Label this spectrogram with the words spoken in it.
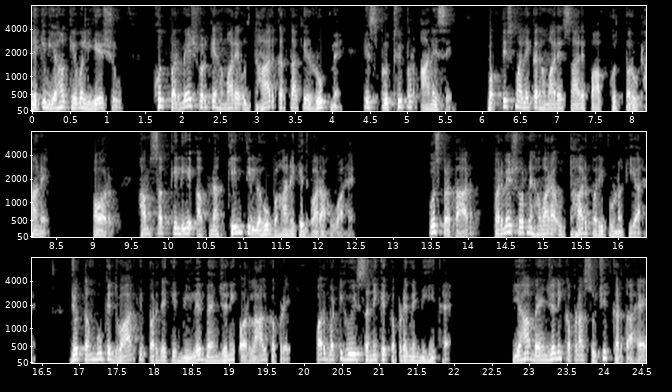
लेकिन यह केवल यीशु, खुद परमेश्वर के हमारे उद्धारकर्ता के रूप में इस पृथ्वी पर आने से, बपतिस्मा लेकर हमारे सारे पाप खुद पर उठाने और हम सबके लिए अपना कीमती लहू बहाने के द्वारा हुआ है। उस प्रकार परमेश्वर ने हमारा उद्धार परिपूर्ण किया है, जो तंबू के द्वार के पर्दे के नीले बैंजनी और लाल कपड़े और बटी हुई सनी के कपड़े में निहित है। यहाँ बैंजनी कपड़ा सूचित करता है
